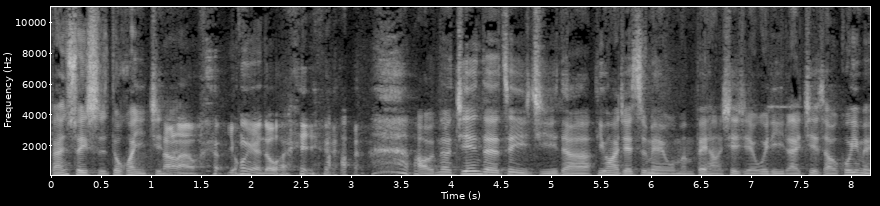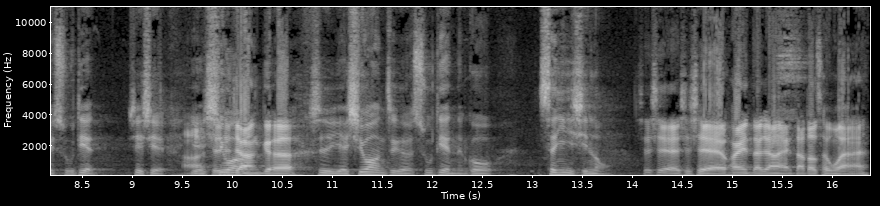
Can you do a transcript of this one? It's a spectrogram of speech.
反正随时都欢迎进来。当然，永远都欢迎。好，那今天的这一集的迪化街之美，我们非常谢谢威力来介绍郭玉美书店，谢谢，也希望江哥是也希望这个书店能够生意兴隆。谢谢谢谢，欢迎大家来大道城玩。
